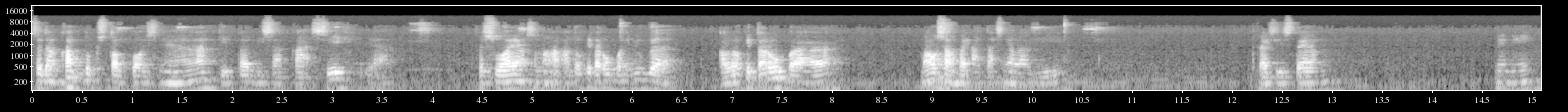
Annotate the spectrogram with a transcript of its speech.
sedangkan untuk stop lossnya kita bisa kasih ya sesuai yang semangat atau kita rubah juga. Kalau kita rubah mau sampai atasnya lagi resisten ini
